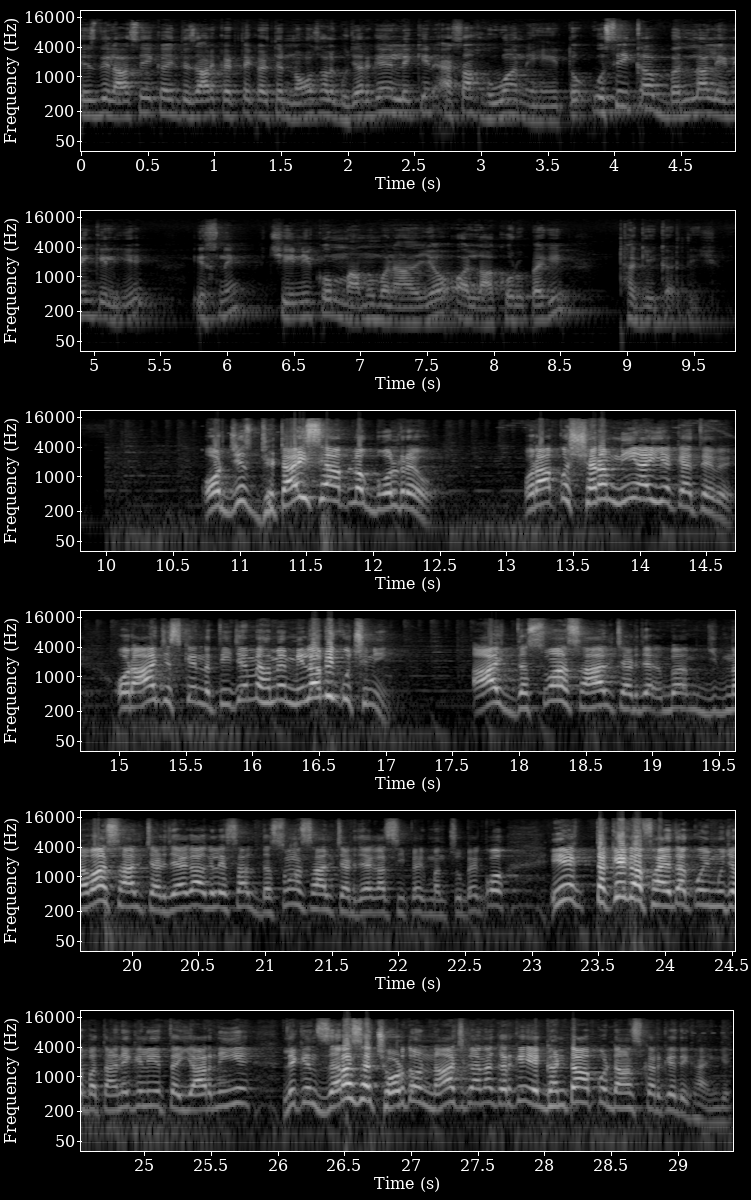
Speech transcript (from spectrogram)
इस दिलासे का इंतज़ार करते करते नौ साल गुजर गए, लेकिन ऐसा हुआ नहीं। तो उसी का बदला लेने के लिए इसने चीनी को मामू बना दिया और लाखों रुपए की ठगी कर दी। और जिस ढिटाई से आप लोग बोल रहे हो, और आपको शर्म नहीं आई है कहते हुए, और आज इसके नतीजे में हमें मिला भी कुछ नहीं आज दसवां साल चढ़ जाए नवा साल चढ़ जाएगा, अगले साल दसवां साल चढ़ जाएगा सीपैक मंसूबे को। एक टके का फ़ायदा कोई मुझे बताने के लिए तैयार नहीं है, लेकिन जरा सा छोड़ दो, नाच गाना करके एक घंटा आपको डांस करके दिखाएँगे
